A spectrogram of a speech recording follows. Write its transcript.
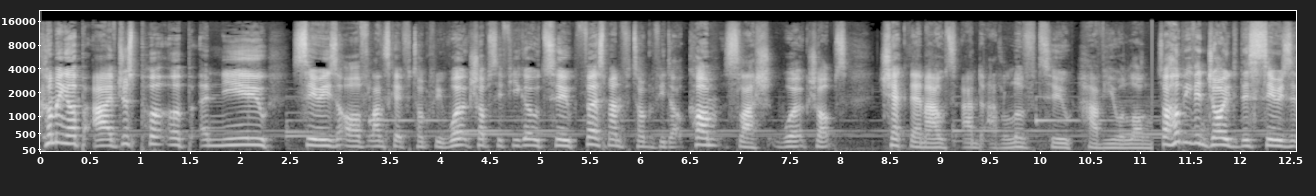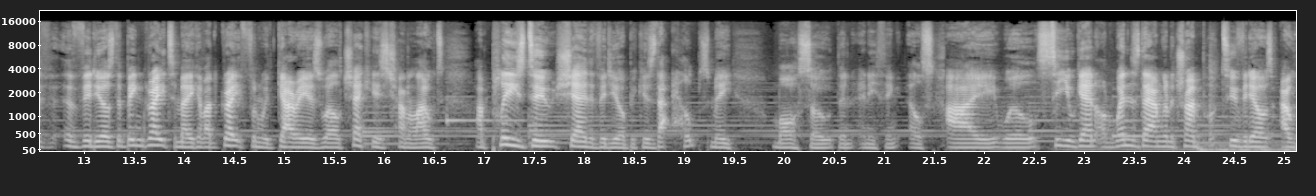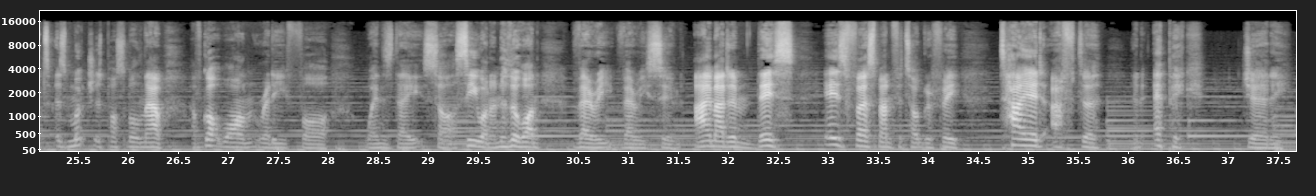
Coming up, I've just put up a new series of landscape photography workshops. If you go to firstmanphotography.com slash workshops, check them out and I'd love to have you along. So I hope you've enjoyed this series of, of, videos. They've been great to make. I've had great fun with Gary as well. Check his channel out and please do share the video because that helps me more so than anything else. I will see you again on Wednesday. I'm going to try and put two videos out as much as possible now. I've got one ready for Wednesday. So I'll see you on another one very, very soon. I'm Adam. This is First Man Photography. Tired after an epic journey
